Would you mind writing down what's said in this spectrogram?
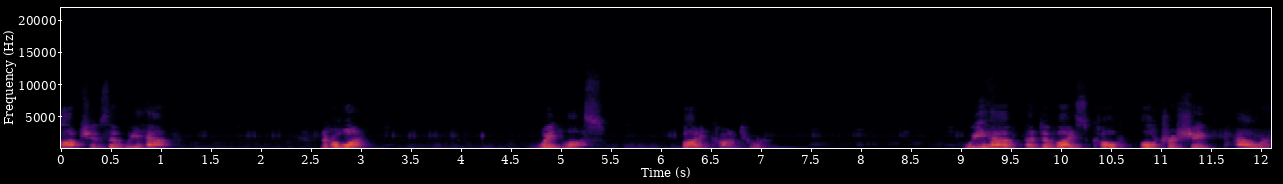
options that we have. Number one, weight loss, body contour. We have a device called UltraShape Power.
